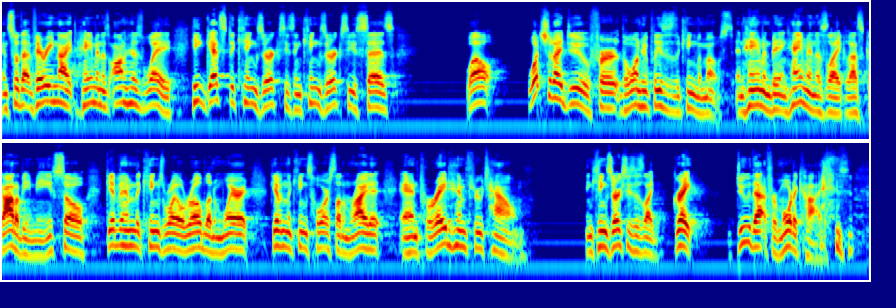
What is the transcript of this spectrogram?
And so that very night, Haman is on his way. He gets to King Xerxes, and King Xerxes says, Well, what should I do for the one who pleases the king the most? And Haman, being Haman, is like, That's got to be me. So give him the king's royal robe, let him wear it. Give him the king's horse, let him ride it, and parade him through town. And King Xerxes is like, Great, do that for Mordecai.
